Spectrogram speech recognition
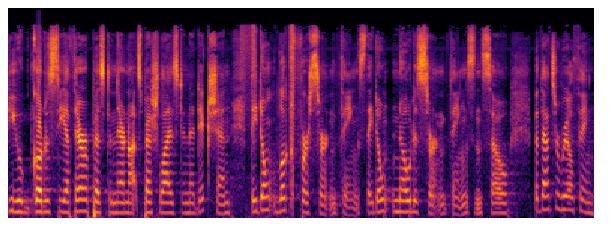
you go to see a therapist and they're not specialized in addiction, they don't look for certain things. They don't notice certain things. And so, but that's a real thing.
